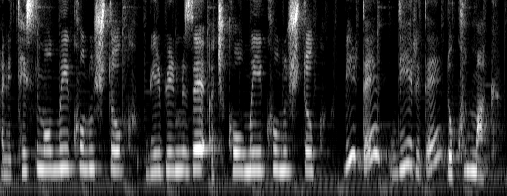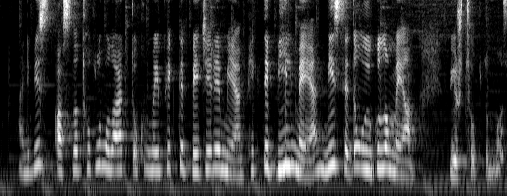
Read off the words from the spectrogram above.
hani teslim olmayı konuştuk, birbirimize açık olmayı konuştuk. Bir de diğeri de dokunmak. Hani biz aslında toplum olarak dokunmayı pek de beceremeyen, pek de bilmeyen, bilse de uygulamayan bir toplumuz.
